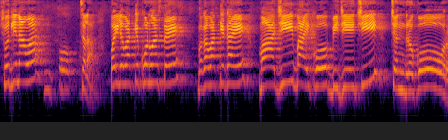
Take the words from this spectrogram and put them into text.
शोधली नावं? हो. चला. पहिलं वाक्य कोण वाचतंय? बघा वाक्य काय माझी बायको बिजेची चंद्रकोर.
